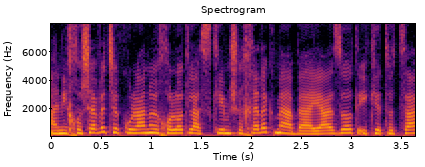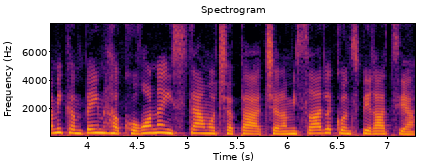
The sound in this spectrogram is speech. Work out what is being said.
אני חושבת שכולנו יכולות להסכים שחלק מהבעיה הזאת היא כתוצאה מקמפיין הקורונה היא סתם עוד שפעת של המשרד לקונספירציה.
